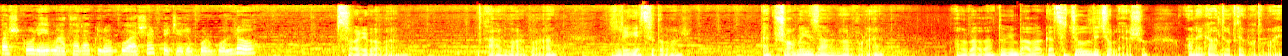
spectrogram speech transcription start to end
পাশ করে মাথা রাখল কুয়াশার পেটের উপর বলল সরি বাবা আর মারবো না। লেগেছে তোমার। আই প্রমিস আর মারবো না। আমার বাবা তুমি বাবার কাছে জলদি চলে আসো। অনেক আদর দেবো তোমায়।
